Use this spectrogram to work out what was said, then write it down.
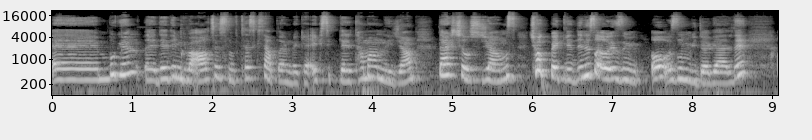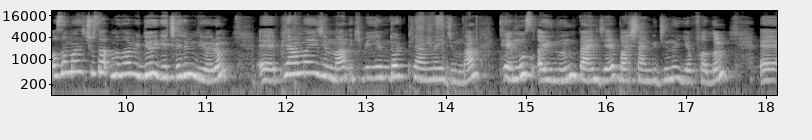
E, bugün e, dediğim gibi 6. sınıf test kitaplarımdaki eksikleri tamamlayacağım. Ders çalışacağımız çok beklediğiniz o uzun, o uzun video geldi. O zaman hiç uzatmadan videoya geçelim diyorum. Planlayıcımdan, 2024 planlayıcımdan Temmuz ayının bence başlangıcını yapalım. E,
